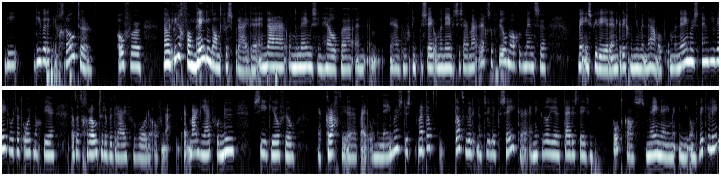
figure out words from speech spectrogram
die, die wil ik groter over nou in ieder geval Nederland verspreiden en daar ondernemers in helpen. En ehm, ja, het hoeft niet per se ondernemers te zijn, maar echt zoveel mogelijk mensen mee inspireren. En ik richt me nu met name op ondernemers. En wie weet wordt dat ooit nog weer dat het grotere bedrijven worden. Of nou, het maakt niet uit. Voor nu zie ik heel veel ja, kracht eh, bij de ondernemers. Dus, maar dat, dat wil ik natuurlijk zeker. En ik wil je tijdens deze podcast meenemen in die ontwikkeling.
